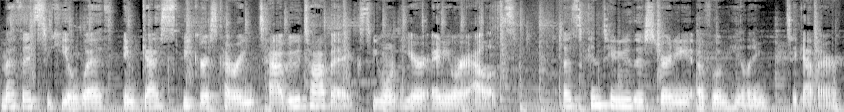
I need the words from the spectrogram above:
methods to heal with, and guest speakers covering taboo topics you won't hear anywhere else. Let's continue this journey of womb healing together.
